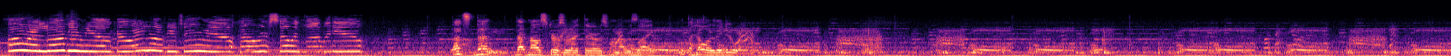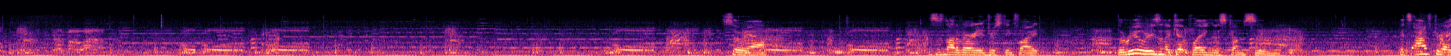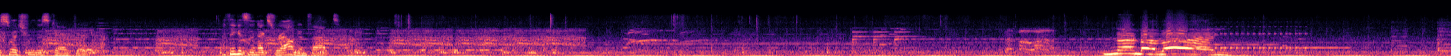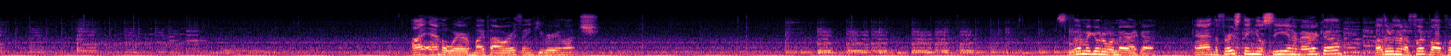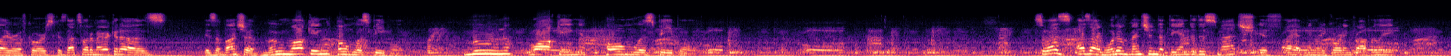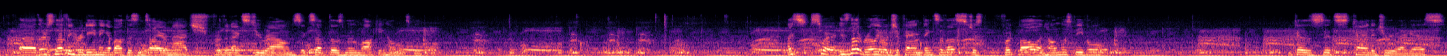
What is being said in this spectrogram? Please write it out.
Oh, I love you, Ryoko. I love you too, Ryoko. We're so in love with you. That's that that mouse cursor right there was when I was like, what the hell are they doing? So yeah, this is not a very interesting fight. The real reason I kept playing this comes soon. It's after I switch from this character. I think it's the next round, in fact. Number one! I am aware of my power, thank you very much. So then we go to America. And the first thing you'll see in America, other than a football player, of course, because that's what America does, is a bunch of moonwalking homeless people. Moonwalking homeless people. So as as I would have mentioned at the end of this match, if I had been recording properly, uh, there's nothing redeeming about this entire match for the next two rounds, except those moonwalking homeless people. I swear, is that really what Japan thinks of us? Just football and homeless people because it's kind of true, I guess.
